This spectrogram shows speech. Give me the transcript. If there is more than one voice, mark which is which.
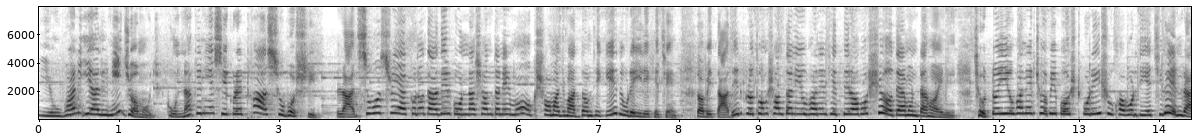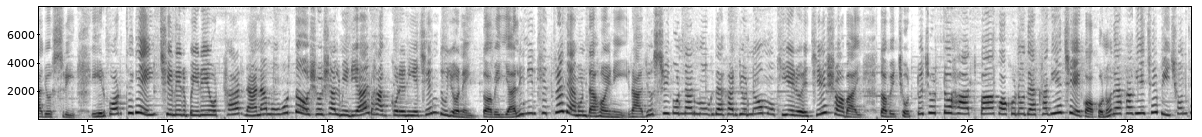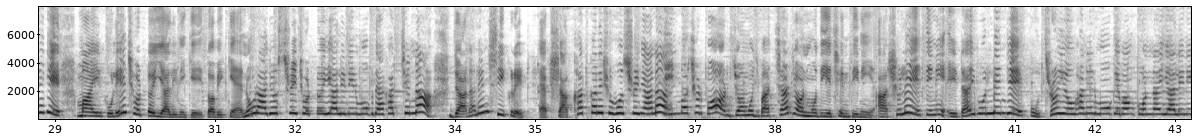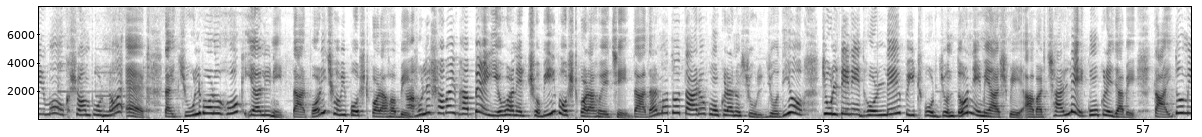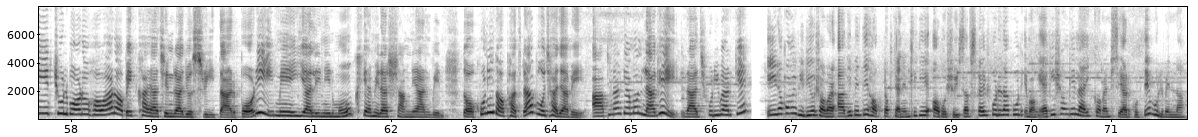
Speaker 1: ইউভান ইয়ালিনী যমজ, কন্যাকে নিয়ে সিক্রেট ফাঁস শুভশ্রীর রাজ শুভশ্রী এখনও তাদের কন্যা সন্তানের মুখ সমাজ মাধ্যম থেকে দূরেই রেখেছেন। তবে তাদের প্রথম সন্তান ইউভানের ক্ষেত্রে অবশ্য তেমনটা হয়নি। ছোট্ট ইউভানের ছবি পোস্ট করেই সুখবর দিয়েছিলেন রাজশ্রী। এরপর থেকেই ছেলের বেড়ে ওঠার নানা মুহূর্ত সোশ্যাল মিডিয়ায় ভাগ করে নিয়েছেন দুজনেই। তবে ইয়ালিনীর ক্ষেত্রে তেমনটা হয়নি। রাজশ্রী কন্যার মুখ দেখার জন্য মুখিয়ে রয়েছে সবাই। তবে ছোট্ট ছোট্ট হাত পা কখনো দেখা গিয়েছে, কখনো দেখা গিয়েছে পিছন থেকে মায়ের কোলে ছোট্ট ইয়ালিনীকে। তবে কেন রাজশ্রী ছোট্ট ইয়ালিনীর মুখ দেখাচ্ছেন না? জানালেন সিক্রেট। এক সাক্ষাৎকারে শুভশ্রী জানা তিন বছর পর যমজ বাচ্চার জন্ম দিয়েছেন তিনি। আসলে তিনি এটাই বললেন যে, পুত্র ইয়োহানের মুখ এবং কন্যা ইয়ালিনীর মুখ সম্পূর্ণ এক। তাই চুল বড় হোক ইয়ালিনীর, তারপরই ছবি পোস্ট করা হবে। তাহলে সবাই ভাববে ইয়োহানের ছবি পোস্ট করা হয়েছে। দাদার মতো তারও কোঁকড়ানো চুল। যদিও চুল টেনে ধরলে পিঠ পর্যন্ত নেমে আসবে, আবার ছাড়লে কুঁকড়ে যাবে। তাই তো মেয়ের চুল বড় হওয়ার অপেক্ষায় আছেন রাজশ্রী। তারপরই মেয়ে ইয়ালিনীর মুখ ক্যামেরার সামনে আনবেন। তখনই তফাতটা বোঝা যাবে। আপনার কেমন লাগে রাজপরিবারকে? এইরকম ভিডিও সবার আগে পেতে হকটক চ্যানেলটিকে অবশ্যই সাবস্ক্রাইব করে রাখুন এবং একই সঙ্গে লাইক, কমেন্ট, শেয়ার করতে ভুলবেন না।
